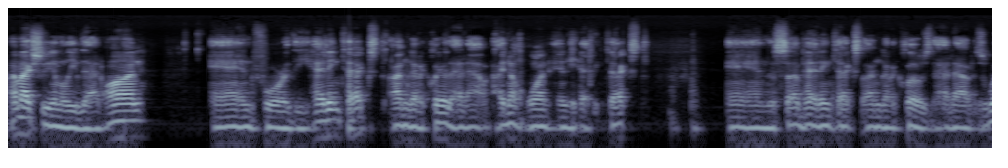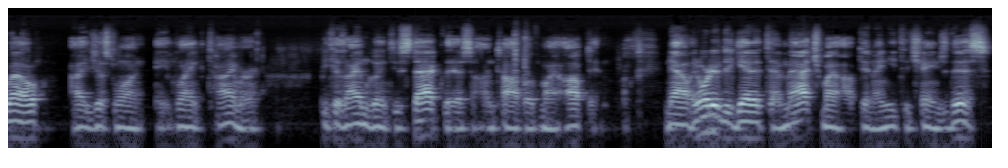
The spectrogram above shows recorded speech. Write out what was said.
I'm actually going to leave that on and for the heading text, I'm going to clear that out. I don't want any heading text. And the subheading text, I'm going to close that out as well. I just want a blank timer because I'm going to stack this on top of my opt-in. Now, in order to get it to match my opt-in, I need to change this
